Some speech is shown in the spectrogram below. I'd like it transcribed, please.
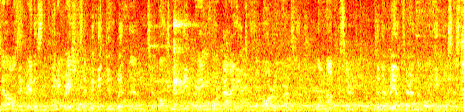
and all the greatest integrations that we could do with them to ultimately bring more value to the borrower, to the loan officer, to the realtor, and the whole ecosystem.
